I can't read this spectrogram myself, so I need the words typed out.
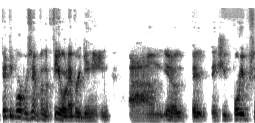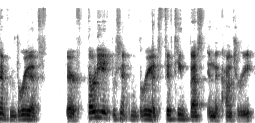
54% from the field every game. Um, you know, they, they shoot 40% from three. That's they're 38% from three. That's 15th best in the country.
